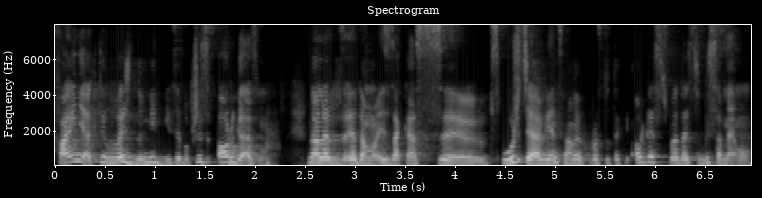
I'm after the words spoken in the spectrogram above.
fajnie aktywować do miednicy poprzez orgazm. No ale wiadomo, jest zakaz y, współżycia, więc mamy po prostu taki orgazm, trzeba dać sobie samemu.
